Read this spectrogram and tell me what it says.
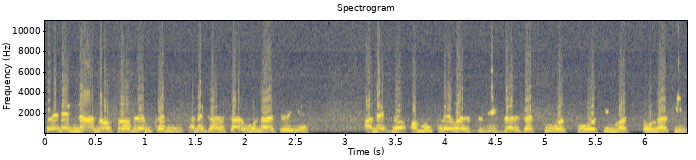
તો એને નાનો પ્રોબ્લેમ કરી અને ગણકારવું ન જોઈએ. અને જો અમુક લેવલ સુધી ઘરગથ્થુ વસ્તુઓથી મટતું નથી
